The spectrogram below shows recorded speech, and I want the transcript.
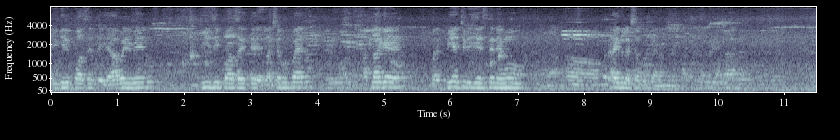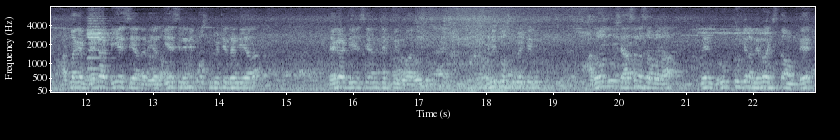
డిగ్రీ పాస్ అయితే యాభై వేలు పీజీ పాస్ అయితే లక్ష రూపాయలు. అట్లాగే మరి పిహెచ్డి చేస్తేనేమో మరి ఐదు లక్షల రూపాయలు అన్నారు. అట్లాగే మెగా డిఎస్సి అన్నారు ఇవాళ. డిఎస్సీలు ఎన్ని పోస్టులు పెట్టిరండి ఇవాళ? మెగా డిఎస్సీ అని చెప్పారు ఆ రోజు ఎన్ని పోస్టులు పెట్టారు. ఆ రోజు శాసనసభలో మేము గ్రూప్ టూ కింద నిర్వహిస్తూ ఉంటే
